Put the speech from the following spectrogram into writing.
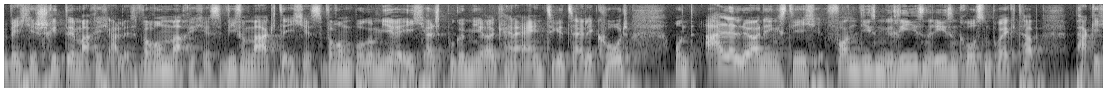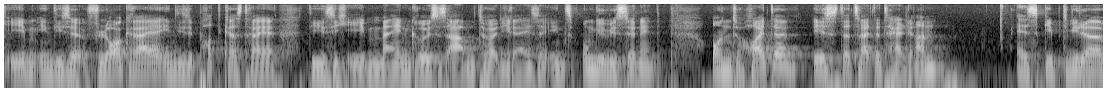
welche Schritte mache ich alles? Warum mache ich es? Wie vermarkte ich es? Warum programmiere ich als Programmierer keine einzige Zeile Code? Und alle Learnings, die ich von diesem riesen, riesengroßen Projekt habe, packe ich eben in diese Vlog-Reihe, in diese Podcast-Reihe, die sich eben mein größtes Abenteuer, die Reise ins Ungewisse nennt. Und heute ist der zweite Teil dran. Es gibt wieder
